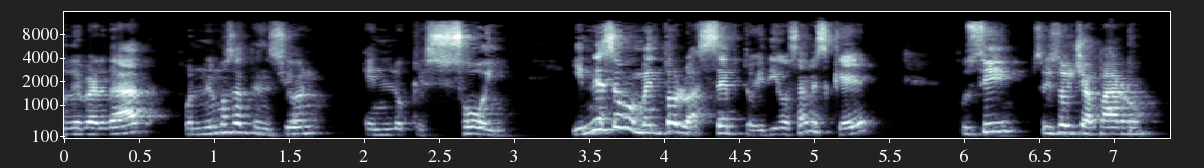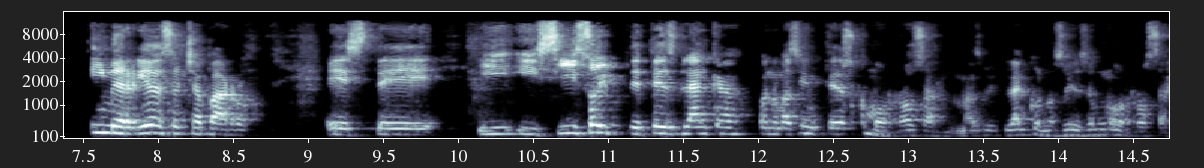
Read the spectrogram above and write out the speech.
de verdad ponemos atención en lo que soy, y en ese momento lo acepto y digo, ¿sabes qué? Pues sí, soy, soy chaparro y me río de ser chaparro. Este, y, y sí soy de tez blanca, bueno, más bien tez como rosa, más blanco no soy, soy como rosa.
